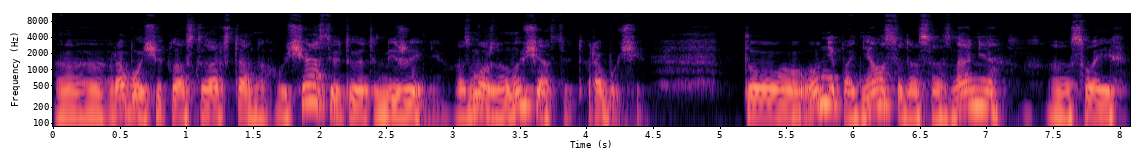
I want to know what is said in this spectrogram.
э, рабочий класс Казахстана участвует в этом движении, возможно, он участвует, рабочий, то он не поднялся до сознания своих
